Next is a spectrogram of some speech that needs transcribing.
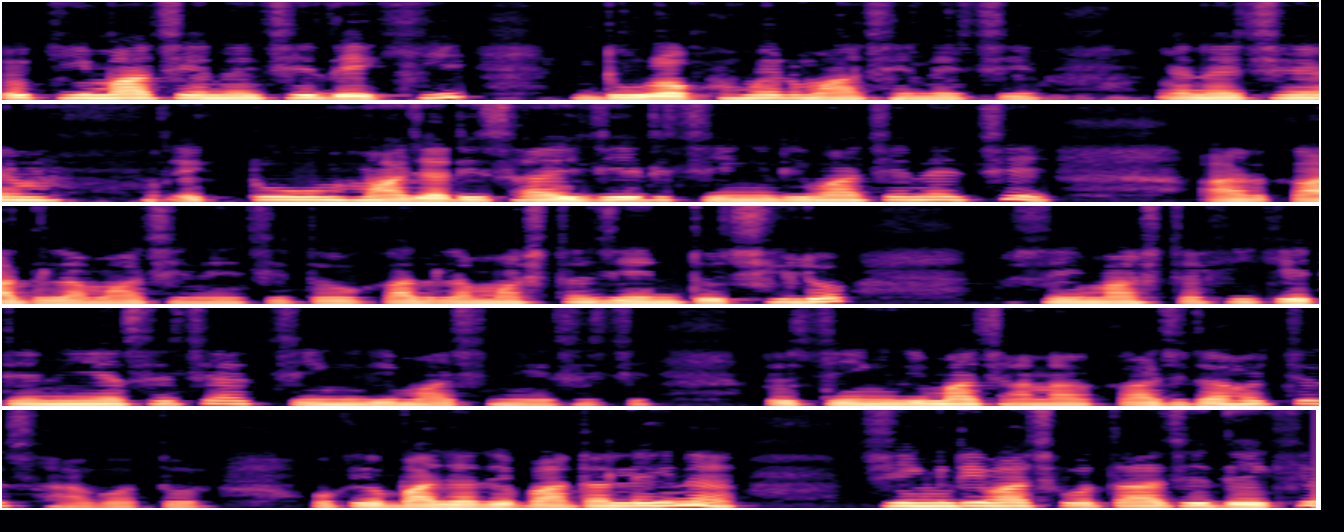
তো কী মাছ এনেছে দেখি? দু রকমের মাছ এনেছে। এনেছে একটু মাঝারি সাইজের চিংড়ি মাছ এনেছে আর কাতলা মাছ এনেছে। তো কাতলা মাছটা জ্যান্ত ছিল, সেই মাছটাকে কেটে নিয়ে এসেছে আর চিংড়ি মাছ নিয়ে এসেছে। তো চিংড়ি মাছ আনার কাজটা হচ্ছে স্বাগতর। ওকে বাজারে পাঠালেই না, চিংড়ি মাছ কোথা আছে দেখে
